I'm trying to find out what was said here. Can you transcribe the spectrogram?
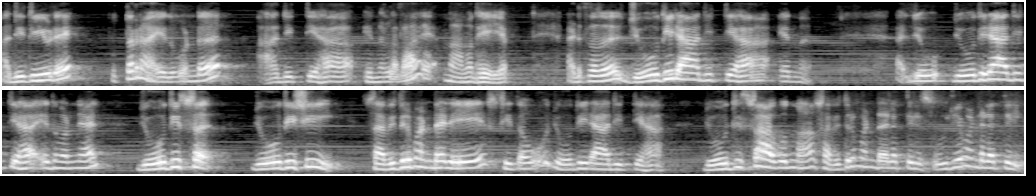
അതിഥിയുടെ പുത്രനായതുകൊണ്ട് ആദിത്യ എന്നുള്ളതാണ് നാമധേയം. അടുത്തത് ജ്യോതിരാദിത്യ എന്ന്. ജ്യോ ജ്യോതിരാദിത്യ എന്ന് പറഞ്ഞാൽ ജ്യോതിസ് ജ്യോതിഷി സവിതൃമണ്ഡലേ സ്ഥിതോ ജ്യോതിരാദിത്യ ജ്യോതിസാകുന്ന സവിതൃമണ്ഡലത്തിൽ സൂര്യമണ്ഡലത്തിൽ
